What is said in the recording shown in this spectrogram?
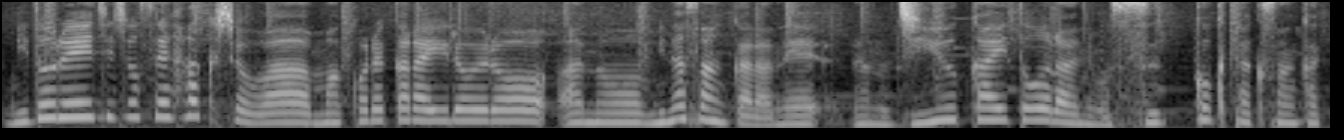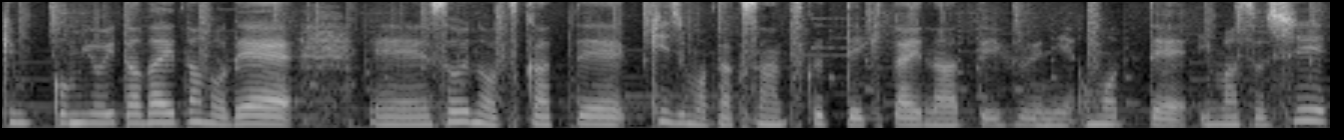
ミドルエイジ女性白書は、まあ、これからいろいろ皆さんからねあの自由回答欄にもすっごくたくさん書き込みをいただいたので、えー、そういうのを使って記事もたくさん作っていきたいなっていうふうに思っていますし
